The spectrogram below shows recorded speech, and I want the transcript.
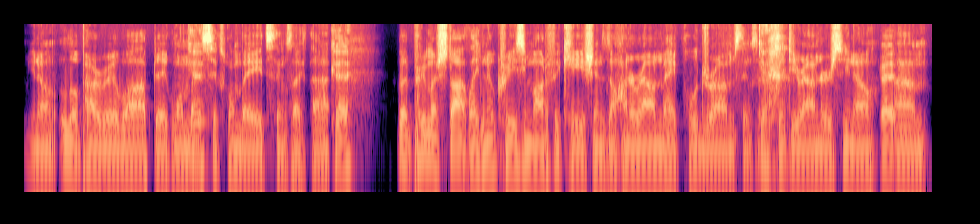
you know low power variable optic one by Okay. six one by eights things like that Okay. But pretty much stock like no crazy modifications no 100 round Magpul drums things like 50 rounders you know Right. um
